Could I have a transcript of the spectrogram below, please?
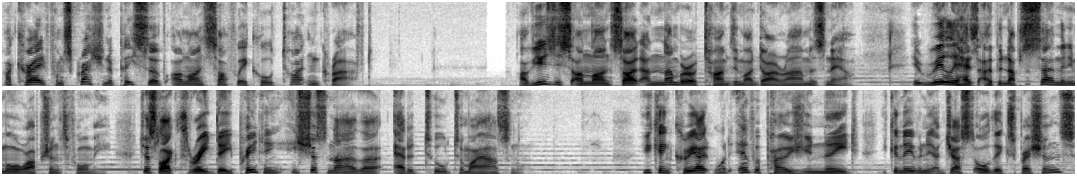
I created from scratch in a piece of online software called Titancraft. I've used this online site a number of times in my dioramas now. It really has opened up so many more options for me. Just like 3D printing, it's just another added tool to my arsenal. You can create whatever pose you need. You can even adjust all the expressions,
